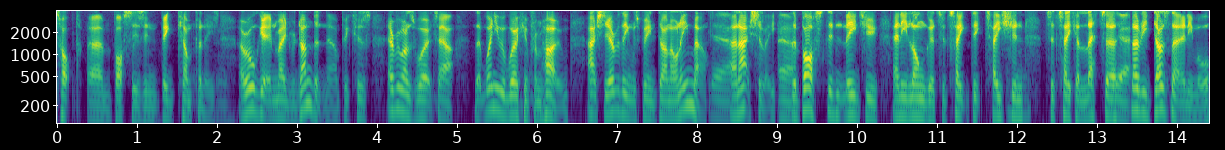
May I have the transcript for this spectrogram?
top um, bosses in big companies Mm. are all getting made redundant now because everyone's worked out that when you were working from home, actually everything was being done on email. Yeah. And actually, Yeah. the boss didn't need you any longer to take dictation, to take a letter. Mm-hmm. Yeah. Nobody does that anymore.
